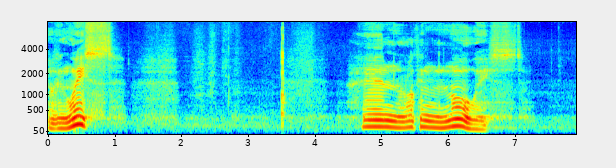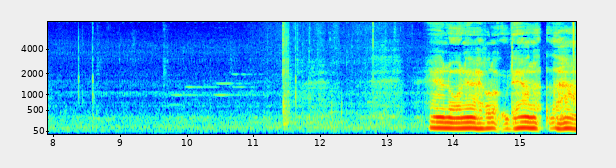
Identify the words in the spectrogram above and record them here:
Looking west. And looking northwest. And we'll now have a look down at the harbour.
